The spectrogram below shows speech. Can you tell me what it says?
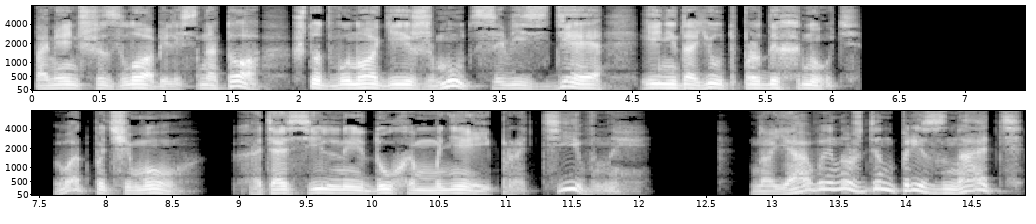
поменьше злобились на то, что двуногие жмутся везде и не дают продыхнуть. Вот почему, хотя сильные духом мне и противны, но я вынужден признать,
